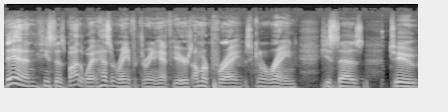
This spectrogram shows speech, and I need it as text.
Then he says, By the way, it hasn't rained for three and a half years. I'm going to pray. It's going to rain. He says to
